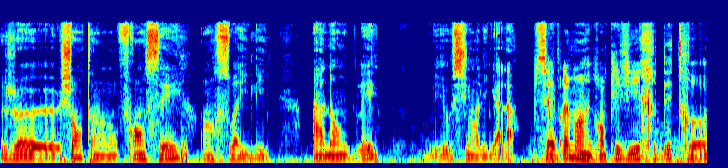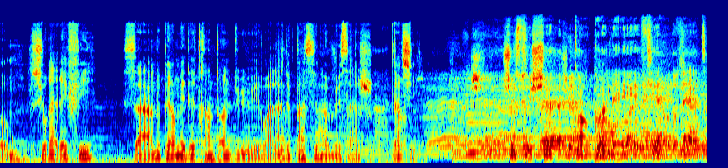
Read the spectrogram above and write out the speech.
Je chante en français, en swahili, en anglais, mais aussi en lingala. C'est vraiment un grand plaisir d'être euh, sur RFI. Ça nous permet d'être entendus et voilà, de passer nos messages. Merci. Je suis jeune congolais, fier de l'être.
